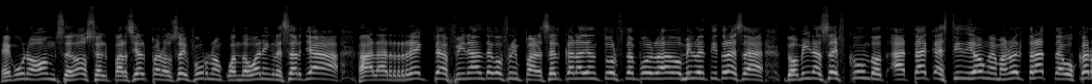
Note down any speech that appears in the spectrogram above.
En 1-11-2 el parcial para 6 Furlong cuando van a ingresar ya a la recta final de Goffrin Park. El Canadian Turf temporada 2023. Domina Safe Conduct ataca Stidion. Emanuel trata de buscar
